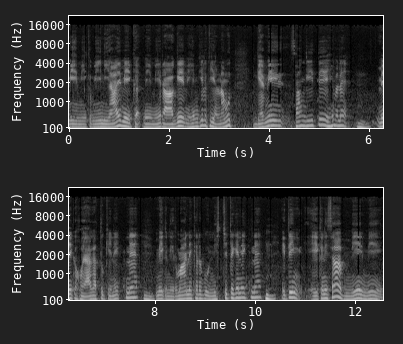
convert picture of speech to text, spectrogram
මේ මේක මේ න්‍යාය මේක මේ මේ රාගේ මෙහෙම කියලා තියෙන නමුත් ගැමේ සංගීතය එහෙම නෑ. මේක හොයාගත්තු කෙනෙක් නෑ. මේක නිර්මාණය කරපු නිශ්චිත කෙනෙක් නෑ. ඉතින් ඒක නිසා මේ මේ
